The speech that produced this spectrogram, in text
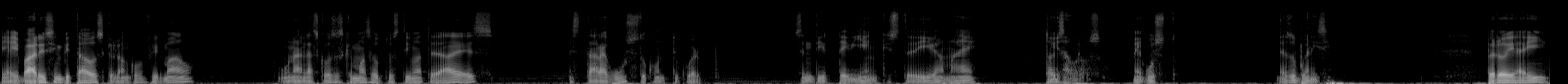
Y hay varios invitados que lo han confirmado. Una de las cosas que más autoestima te da es estar a gusto con tu cuerpo sentirte bien, que usted diga, mae, estoy sabroso, me gusto. Eso es buenísimo. Pero de ahí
